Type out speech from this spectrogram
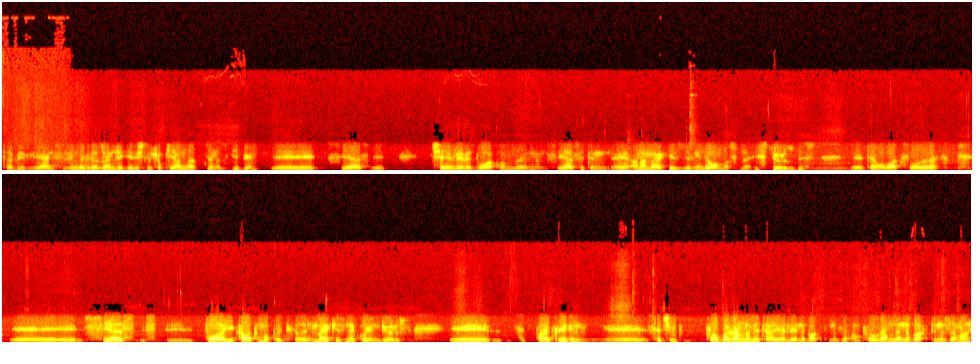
Tabii yani sizin de biraz önce girişte çok iyi anlattığınız gibi e, siyasi çevre ve doğa konularının siyasetin e, ana merkezlerinde olmasını istiyoruz biz e, Tema Vakfı olarak. E, siyasi, e, doğayı kalkınma politikalarının merkezine koyun diyoruz. E, partilerin e, seçim propaganda materyallerine baktığınız zaman, programlarına baktığınız zaman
